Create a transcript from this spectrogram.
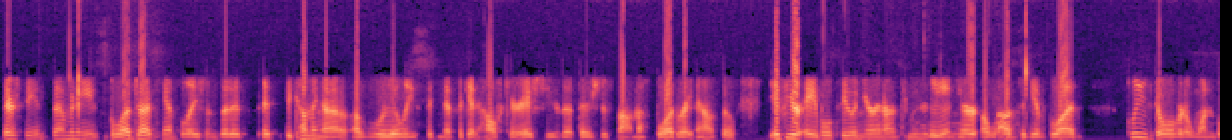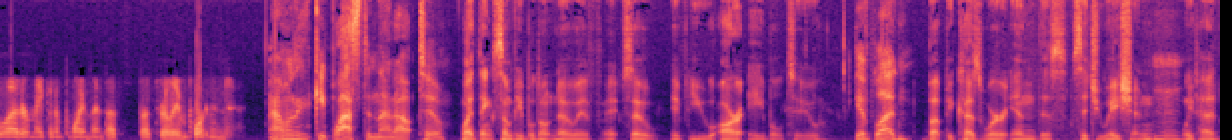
they're seeing so many blood drive cancellations that it's it's becoming a, a really significant healthcare issue. That there's just not enough blood right now. So if you're able to, and you're in our community, and you're allowed to give blood, please go over to One Blood or make an appointment. That's that's really important. I want to keep blasting that out too. Well, I think some people don't know if so if you are able to, Give blood. but because we're in this situation, we've had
